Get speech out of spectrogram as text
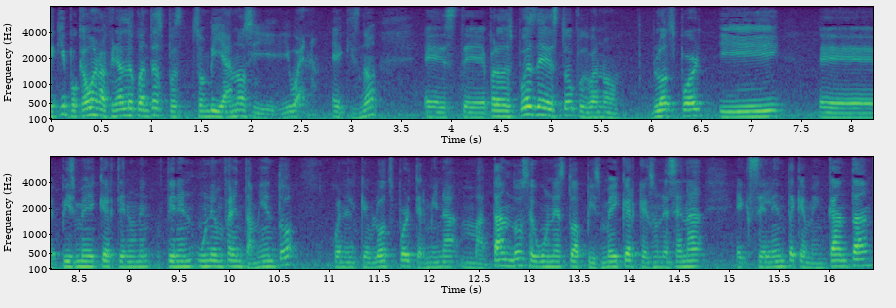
equipo. Que bueno, al final de cuentas, pues son villanos y, bueno, X, ¿no? Este, pero después de esto, pues bueno, Bloodsport y eh, Peacemaker tienen un, tienen un enfrentamiento con el que Bloodsport termina matando, según esto, a Peacemaker, que es una escena excelente que me encanta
